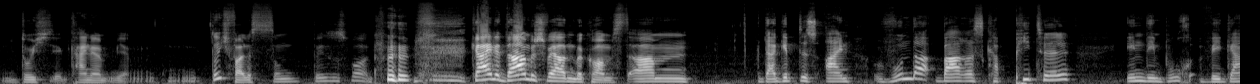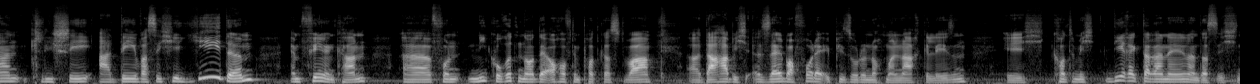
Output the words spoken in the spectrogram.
durch keine Durchfall ist so ein böses Wort. keine Darmbeschwerden bekommst. Ähm, da gibt es ein wunderbares Kapitel in dem Buch Vegan Klischee AD, was ich hier jedem empfehlen kann. Äh, von Nico Rittenau, der auch auf dem Podcast war. Äh, da habe ich selber vor der Episode nochmal nachgelesen. Ich konnte mich direkt daran erinnern, dass ich,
